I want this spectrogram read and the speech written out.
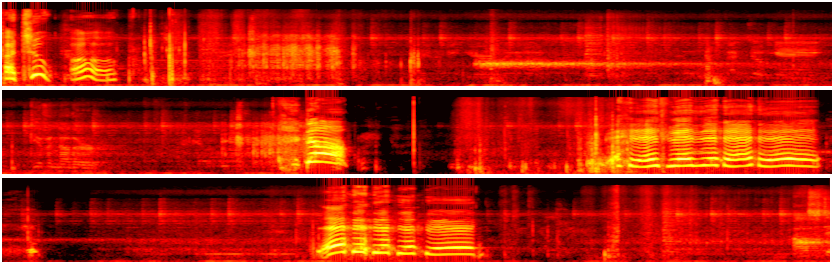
A two. Oh. Give another. No! I'll stay.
